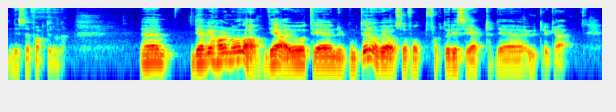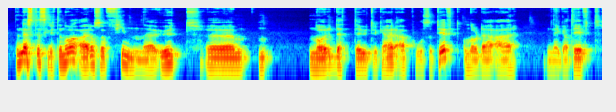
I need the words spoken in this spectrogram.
disse faktorene. Eh, det vi har nå, da, det er jo tre nullpunkter, og vi har også fått faktorisert det uttrykket her. Det neste skrittet nå er å finne ut eh, når dette uttrykket her er positivt, og når det er negativt.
